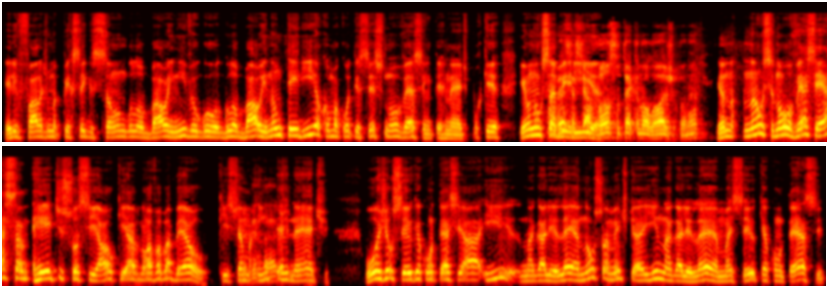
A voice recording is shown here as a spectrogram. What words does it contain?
ele fala de uma perseguição global em nível global e não teria como acontecer se não houvesse a internet, porque eu não saberia. Esse avanço tecnológico, né? Eu, não, se não houvesse essa rede social que é a Nova Babel, que se chama é internet. Hoje eu sei o que acontece aí na Galileia, não somente que aí na Galileia, mas sei o que acontece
